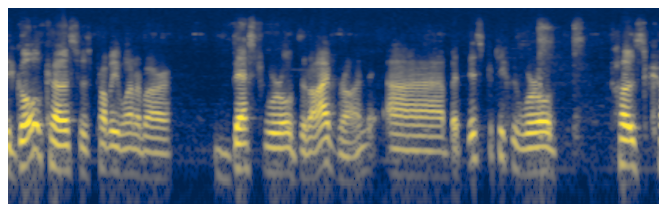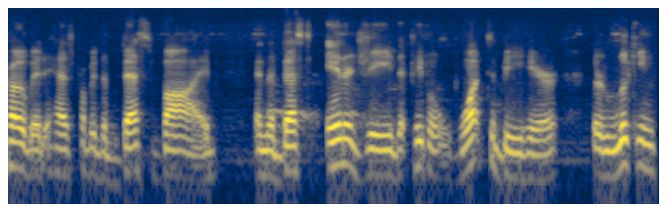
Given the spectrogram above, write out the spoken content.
the Gold Coast was probably one of our best worlds that I've run. Uh, but this particular world, post COVID, has probably the best vibe and the best energy that people want to be here. They're looking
